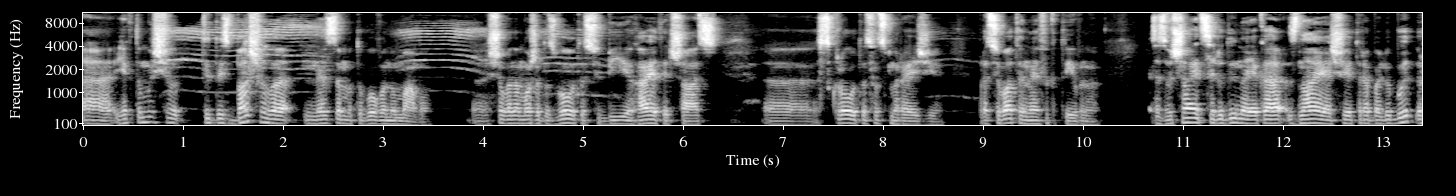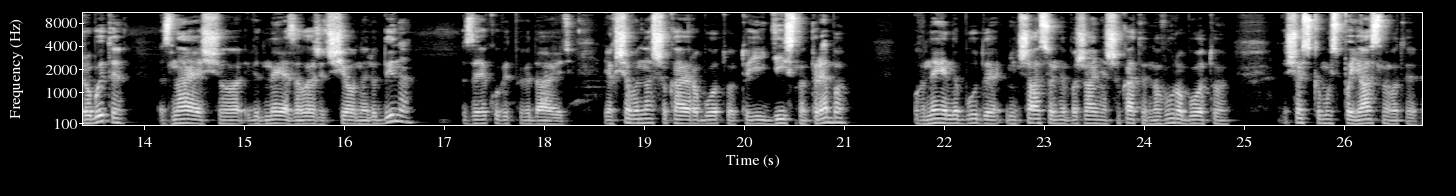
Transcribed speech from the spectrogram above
Е, як тому, що ти десь бачила незамотивовану маму, е, що вона може дозволити собі гаяти час, е, скролити соцмережі працювати неефективно. Зазвичай це людина, яка знає, що їй треба робити, знає, що від неї залежить ще одна людина, за яку відповідають. Якщо вона шукає роботу, то їй дійсно треба. В неї не буде ні часу, ні бажання шукати нову роботу, щось комусь пояснювати.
